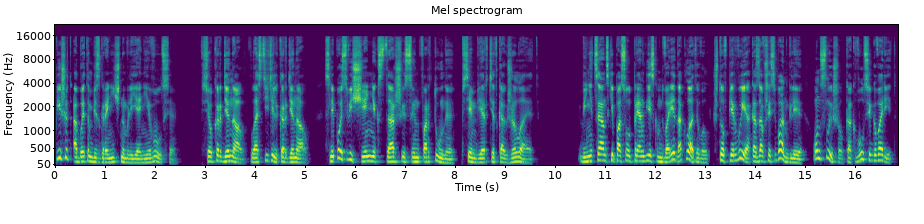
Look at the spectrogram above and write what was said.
пишет об этом безграничном влиянии Вулси. Все кардинал, властитель кардинал. Слепой священник, старший сын Фортуны, всем вертит, как желает. Венецианский посол при английском дворе докладывал, что впервые оказавшись в Англии, он слышал, как Вулси говорит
